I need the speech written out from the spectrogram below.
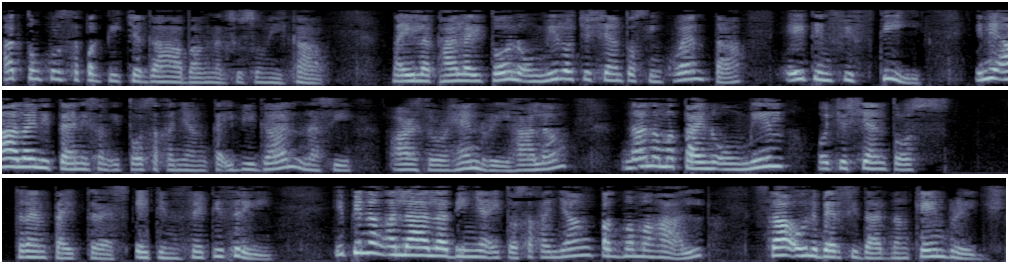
at tungkol sa pagtityaga habang nagsusumikap. Nailathala ito noong 1850, 1850. Inialay ni Tennyson ito sa kanyang kaibigan na si Arthur Henry Hallam na namatay noong 1833, ipinangalala din niya ito sa kanyang pagmamahal sa Universidad ng Cambridge,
